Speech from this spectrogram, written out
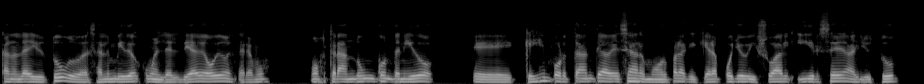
canal de YouTube, donde salen videos como el del día de hoy, donde estaremos mostrando un contenido eh, que es importante a veces a lo para que quiera apoyo visual, irse a YouTube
